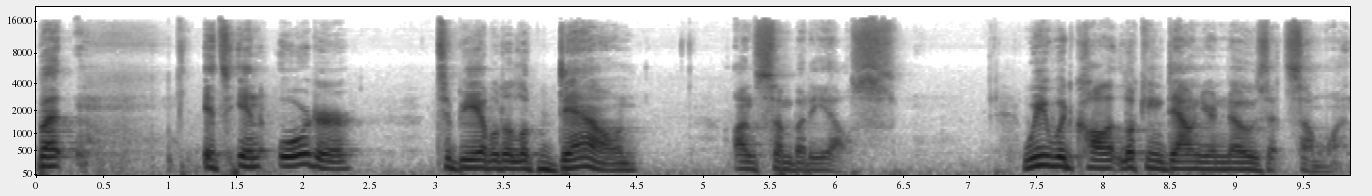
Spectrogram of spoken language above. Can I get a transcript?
but it's in order to be able to look down on somebody else. We would call it looking down your nose at someone.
